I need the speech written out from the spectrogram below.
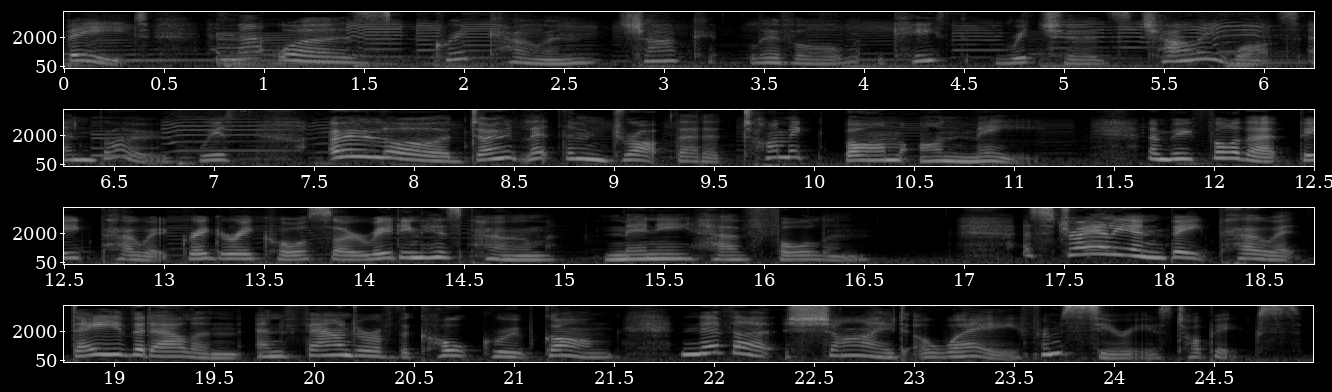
Beat, and that was Greg Cohen, Chuck Leavell, Keith Richards, Charlie Watts, and Bo with Oh Lord, Don't Let Them Drop That Atomic Bomb on Me. And before that, beat poet Gregory Corso reading his poem Many Have Fallen. Australian beat poet Daevid Allen and founder of the cult group Gong never shied away from serious topics.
